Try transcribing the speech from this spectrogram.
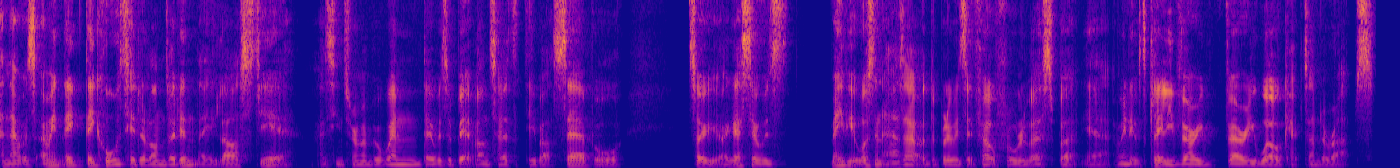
and that was I mean they they courted Alonso didn't they last year? I seem to remember when there was a bit of uncertainty about Seb or so I guess it was maybe it wasn't as out of the blue as it felt for all of us, but yeah I mean it was clearly very very well kept under wraps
